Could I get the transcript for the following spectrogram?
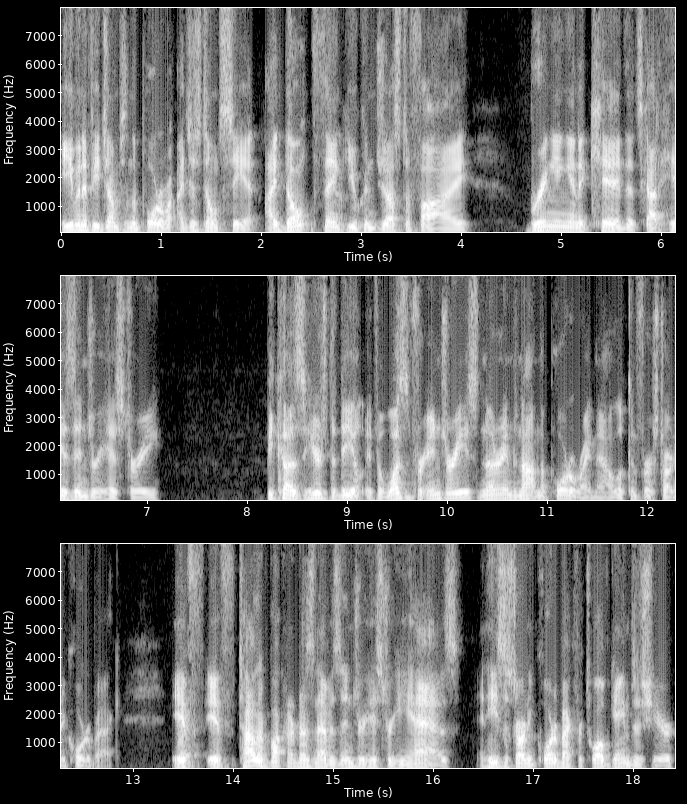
even if he jumps in the portal, I just don't see it. I don't think yeah. you can justify bringing in a kid that's got his injury history because here's the deal if it wasn't for injuries, Notre Dame's not in the portal right now looking for a starting quarterback. If right. if Tyler Buchner doesn't have his injury history he has, and he's the starting quarterback for 12 games this year,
